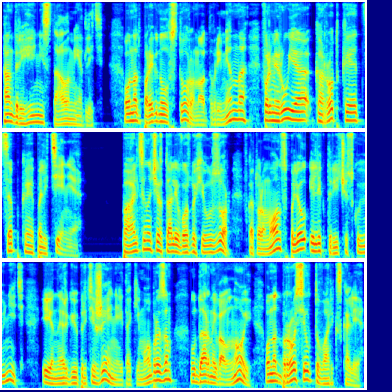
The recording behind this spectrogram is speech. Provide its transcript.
Андрей не стал медлить. Он отпрыгнул в сторону одновременно, формируя короткое цепкое полетение. Пальцы начертали в воздухе узор, в котором он сплел электрическую нить и энергию притяжения, и таким образом, ударной волной, он отбросил тварь к скале.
